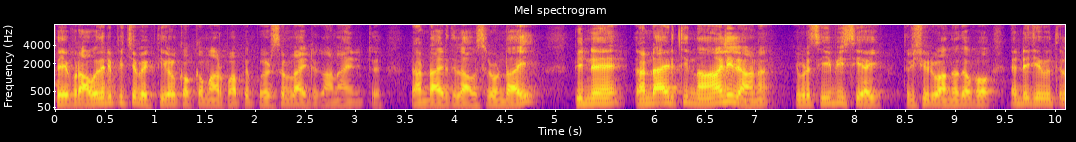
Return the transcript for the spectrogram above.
പേപ്പർ അവതരിപ്പിച്ച വ്യക്തികൾക്കൊക്കെ മാർപ്പാപ്പയെ പേഴ്സണലായിട്ട് കാണാനായിട്ട് രണ്ടായിരത്തിൽ അവസരമുണ്ടായി. പിന്നെ രണ്ടായിരത്തി നാലിലാണ് ഇവിടെ C B C I Thrissur വന്നത്. അപ്പോൾ എന്റെ ജീവിതത്തിൽ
